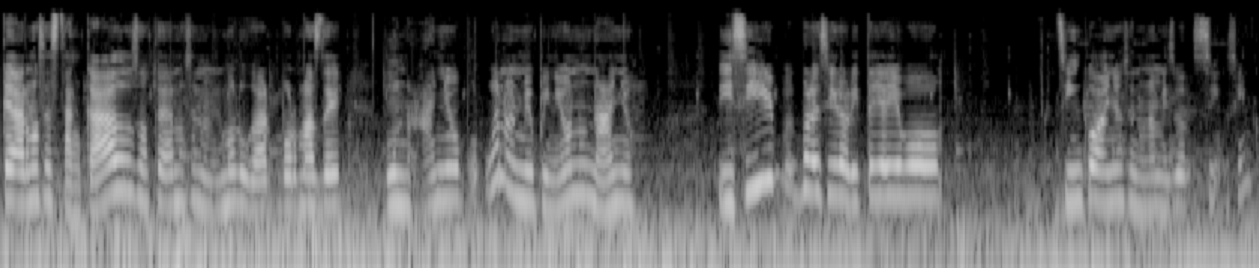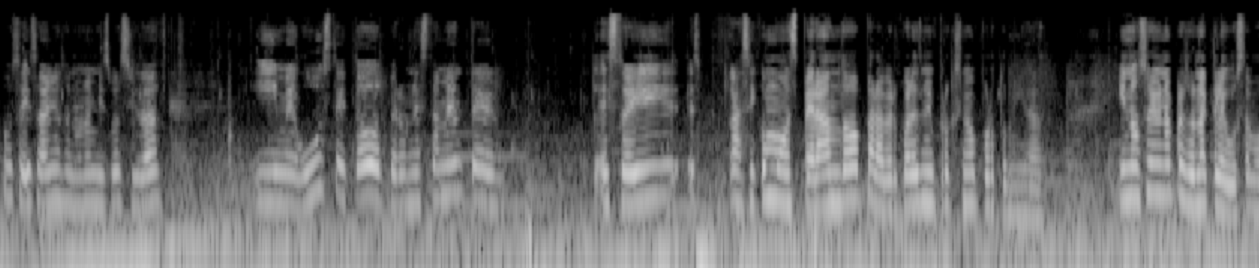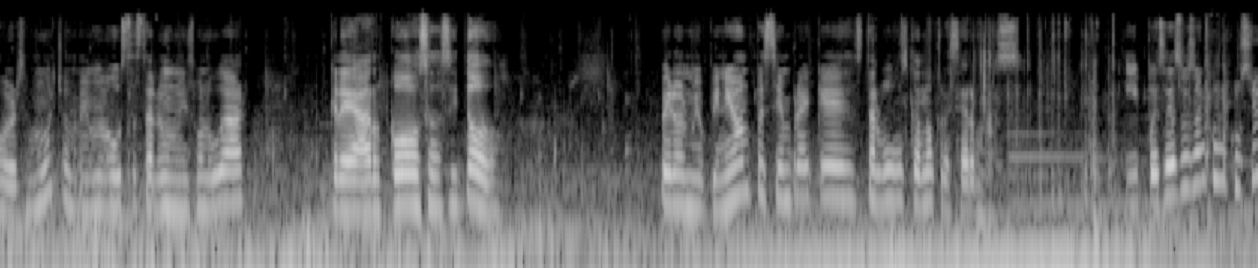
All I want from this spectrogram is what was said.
quedarnos estancados, no quedarnos en el mismo lugar por más de un año, bueno, en mi opinión, un año. Y sí, por decir, ahorita ya llevo cinco años en una misma, cinco o seis años en una misma ciudad y me gusta y todo, pero honestamente estoy así como esperando para ver cuál es mi próxima oportunidad. Y no soy una persona que le gusta moverse mucho, a mí me gusta estar en un mismo lugar crear cosas y todo. Pero en mi opinión, pues siempre hay que estar buscando crecer más. Y pues eso es en conclusión.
